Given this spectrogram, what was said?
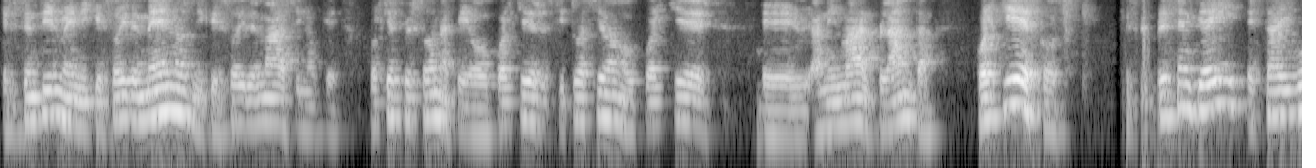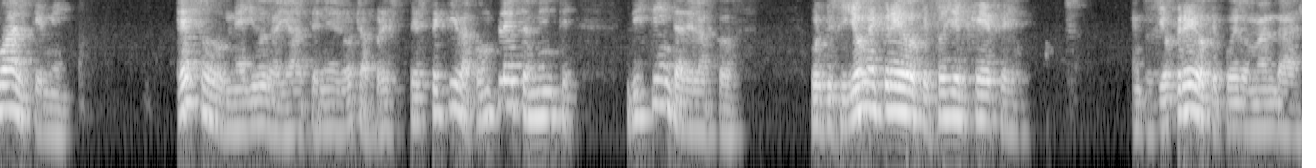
El sentirme ni que soy de menos ni que soy de más, sino que cualquier persona que o cualquier situación o cualquier eh, animal, planta, cualquier cosa que se presente ahí está igual que mí. Eso me ayuda ya a tener otra perspectiva completamente distinta de las cosas. Porque si yo me creo que soy el jefe, entonces yo creo que puedo mandar.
